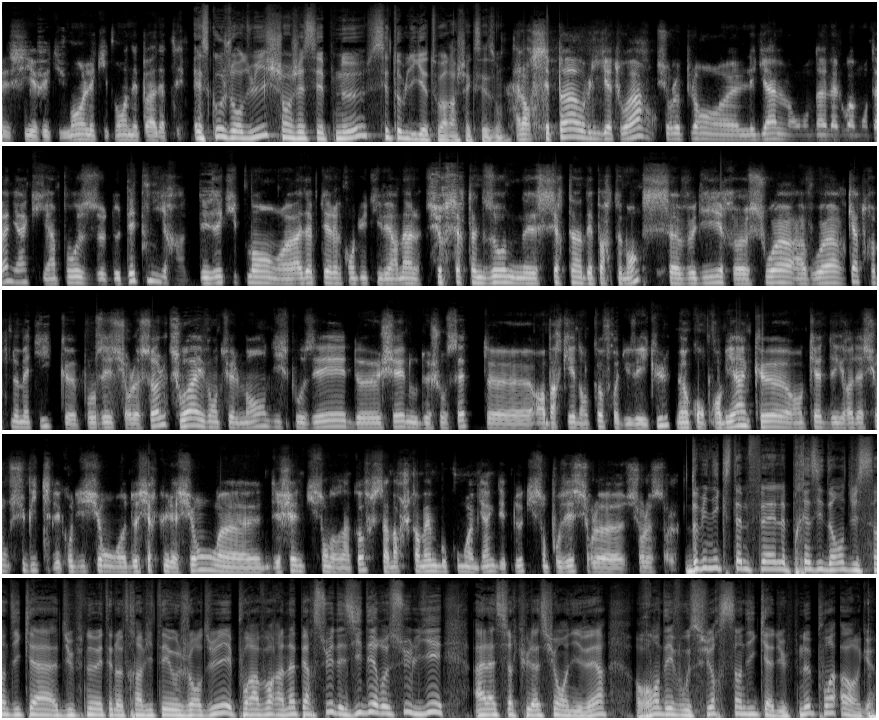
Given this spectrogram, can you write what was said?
si effectivement l'équipement n'est pas adapté. Est-ce qu'aujourd'hui, changer ses pneus, c'est obligatoire à chaque saison? Alors c'est pas obligatoire. Sur le plan légal, on a la loi montagne hein, qui impose de détenir des équipements adaptés à la conduite hivernale sur certaines zones et certains départements. Ça veut dire soit avoir quatre pneumatiques euh, posées sur le sol, soit éventuellement disposer de chaînes ou de chaussettes euh, embarquées dans le coffre du véhicule. Mais on comprend bien que en cas de dégradation subite des conditions de circulation, euh, des chaînes qui sont dans un coffre, ça marche quand même beaucoup moins bien que des pneus qui sont posés sur le sur le sol. Dominique Stemfel, président du syndicat du pneu, était notre invité aujourd'hui et pour avoir un aperçu des idées reçues liées à la circulation en hiver, rendez-vous sur syndicatdupneu.org.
